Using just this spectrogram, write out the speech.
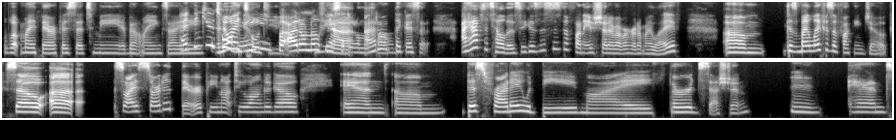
what my therapist said to me about my anxiety. I think you told I know me, I told you, but I don't know if yeah, you said it on the pod. I pod. don't think I said. I have to tell this because this is the funniest shit I've ever heard in my life. Um, because my life is a fucking joke. So, uh, so I started therapy not too long ago, and um, this Friday would be my third session, mm. and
